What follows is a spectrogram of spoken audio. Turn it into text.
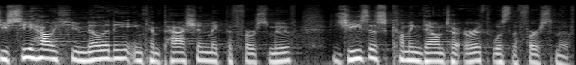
Do you see how humility and compassion make the first move? Jesus coming down to earth was the first move.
